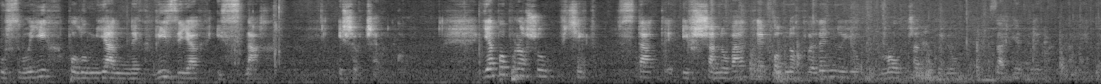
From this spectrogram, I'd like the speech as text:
у своїх полум'яних візіях і снах і Шевченко. Я попрошу всіх встати і вшанувати однохвилинною мовчанкою загиблих на Майдані.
